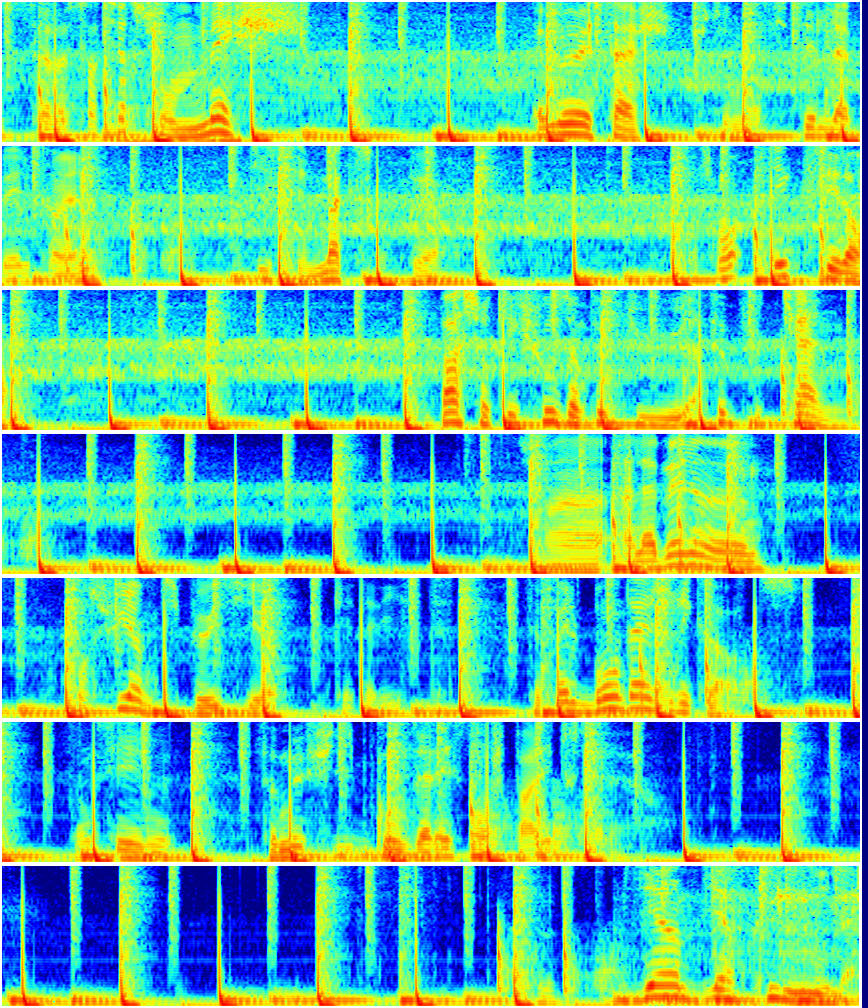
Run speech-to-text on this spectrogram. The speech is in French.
Ça va sortir sur Mesh. M-E-S-H. Je tenais à citer le label quand même. L'artiste c'est Max Cooper. Franchement excellent. On part sur quelque chose d'un peu plus, un peu plus calme. Sur un, label euh, qu'on suit un petit peu ici, euh, Catalyst. Il s'appelle Bondage Records. Donc c'est le fameux Philippe Gonzalez dont je parlais tout à l'heure. Bien bien plus minimal.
